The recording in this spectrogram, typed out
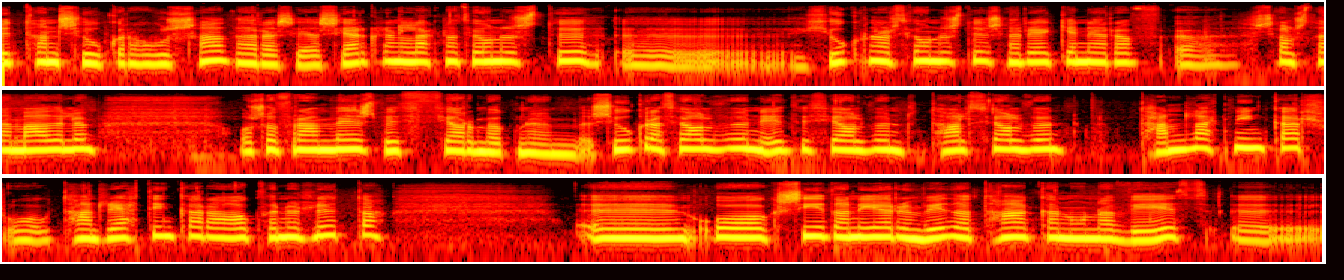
utan sjúkrahúsa, það er að segja sérgrænleikna þjónustu, uh, hjúgrunarþjónustu sem reygin er af uh, sjálfstæðum aðilum og svo framvegs við fjármögnum sjúkraþjálfun, yðurþjálfun, talþjálfun, tannlækningar og tannréttingar að ákveðnu hluta. um, og síðan erum við að taka núna við uh,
